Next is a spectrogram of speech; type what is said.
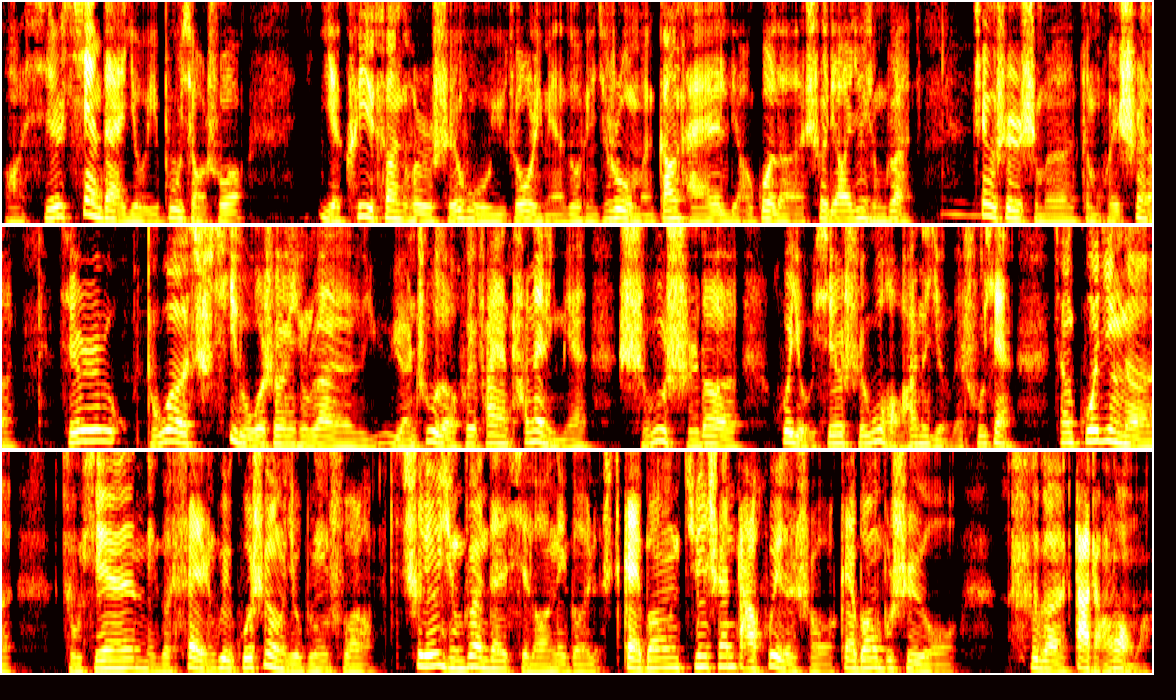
啊。其实现代有一部小说。也可以算作是《水浒》宇宙里面的作品，就是我们刚才聊过的《射雕英雄传》。这个是什么？怎么回事呢？其实读过细读过《射雕英雄传》原著的，会发现它那里面时不时的会有一些水浒好汉的影子出现。像郭靖的祖先那个赛仁贵郭胜就不用说了，《射雕英雄传》在写到那个丐帮君山大会的时候，丐帮不是有四个大长老吗？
